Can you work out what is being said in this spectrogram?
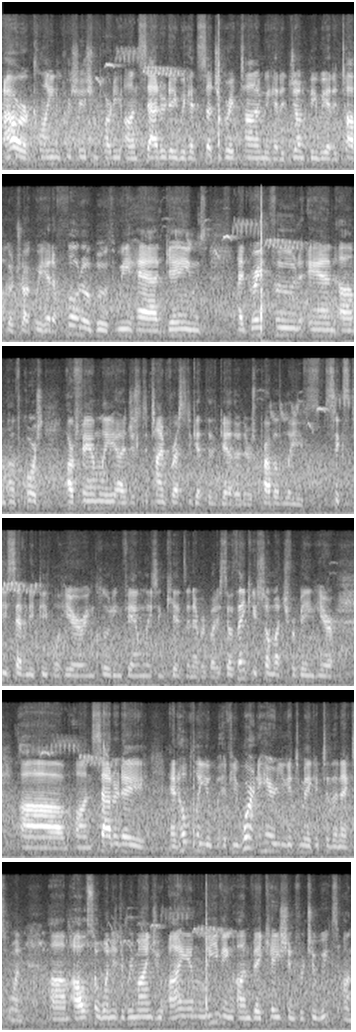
our client appreciation party on Saturday. We had such a great time. We had a jumpy, we had a taco truck, we had a photo booth, we had games, had great food, and um, of course our family. Uh, just a time for us to get together. There's probably 60, 70 people here, including families and kids and everybody. So thank you so much for being here uh, on Saturday, and hopefully you, if you weren't here, you get to make it to the next one. Um, I also wanted to remind you I am leaving on vacation for two weeks on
